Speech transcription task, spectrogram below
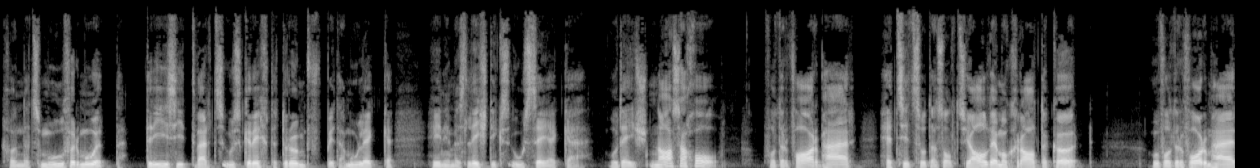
können das Maul vermuten. Drei seitwärts ausgerichtete Rümpfe bei den Maulecken haben ihm ein listiges Aussehen gegeben. Und dann ist die Nase gekommen. Von der Farbe her hat sie zu den Sozialdemokraten gehört. Und von der Form her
